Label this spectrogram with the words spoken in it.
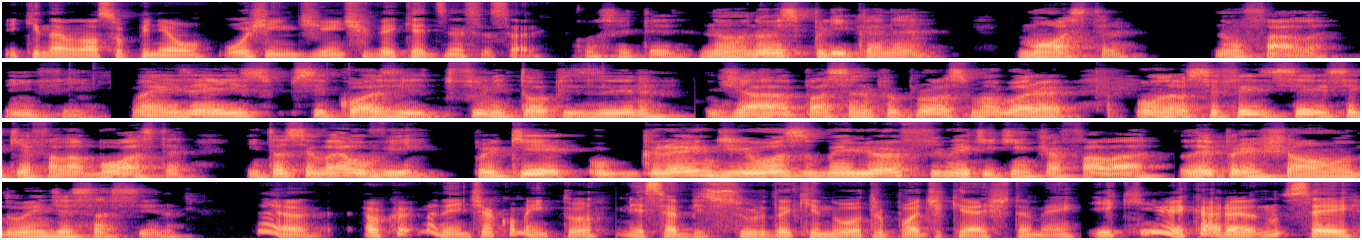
E que, na nossa opinião, hoje em dia a gente vê que é desnecessário. Com certeza. Não, não explica, né? Mostra não fala, enfim. Mas é isso, Psicose, filme topzera. Já passando pro próximo, agora, bom, Léo, você fez, você, quer falar bosta? Então você vai ouvir, porque o grandioso melhor filme aqui que a gente vai falar, Leprechaun, o Duende Assassino. É, é o que mano, a gente já comentou esse absurdo aqui no outro podcast também. E que, cara, não sei.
